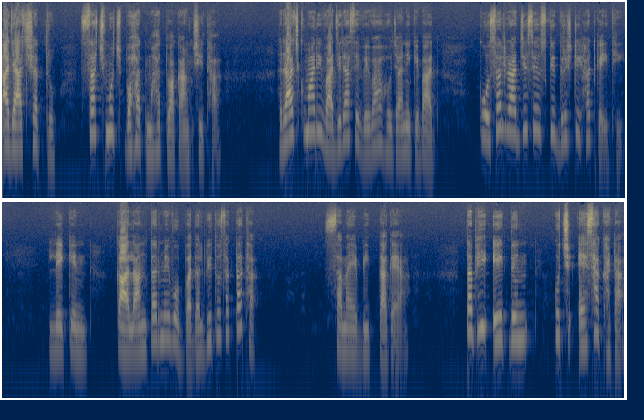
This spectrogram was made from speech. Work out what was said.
अजातशत्रु सचमुच बहुत महत्वाकांक्षी था। राजकुमारी वाजिरा से विवाह हो जाने के बाद कोसल राज्य से उसकी दृष्टि हट गई थी, लेकिन कालांतर में वो बदल भी तो सकता था। समय बीतता गया। तभी एक दिन कुछ ऐसा घटा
